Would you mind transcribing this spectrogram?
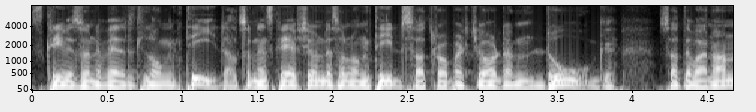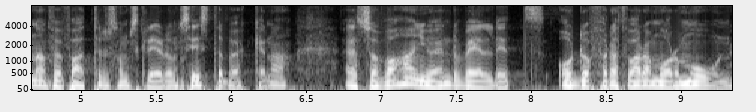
skrivits under väldigt lång tid. Alltså den skrevs ju under så lång tid så att Robert Jordan dog. Så att det var en annan författare som skrev de sista böckerna. Eh, så var han ju ändå väldigt, och då för att vara mormon,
